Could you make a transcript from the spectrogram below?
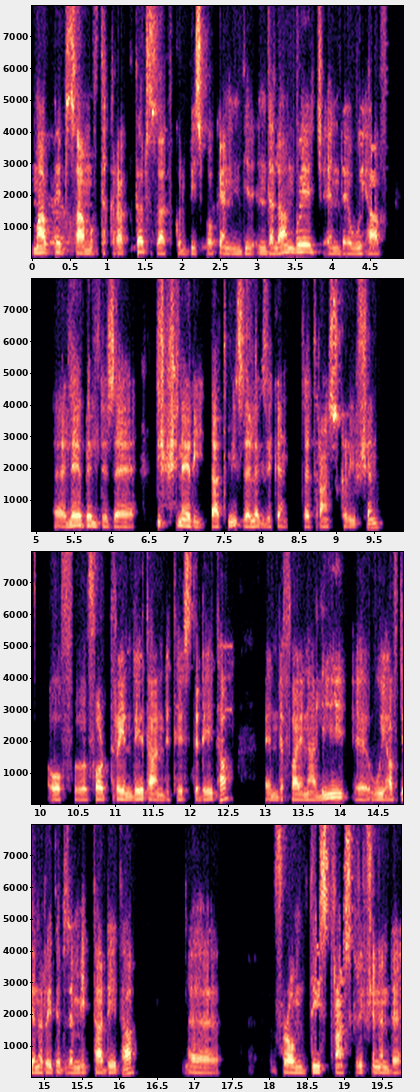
mapped some of the characters that could be spoken in the, in the language and uh, we have uh, labeled the dictionary. That means the lexicon the transcription of uh, for train data and test data. And finally uh, we have generated the metadata uh, from this transcription and uh,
